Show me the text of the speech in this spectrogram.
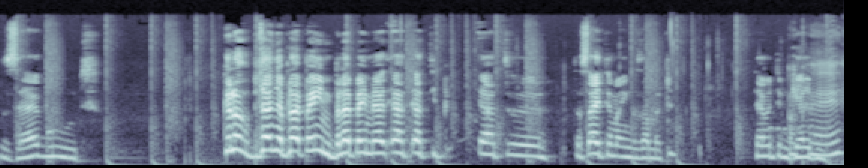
Sehr gut. Genau, Daniel, bleib bei ihm. Bleib bei ihm. Er, hat- er, hat- er hat, die, er hat äh, das Item eingesammelt. Der mit dem Gelben. Okay.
